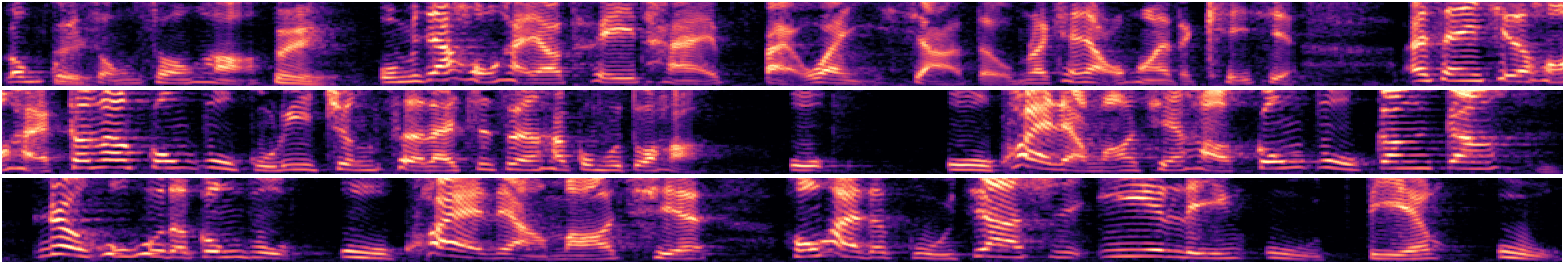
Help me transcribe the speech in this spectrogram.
龙鬼松松哈，对，我们家红海要推一台百万以下的，我们来看一下红海的 K 线，二三一七的红海刚刚公布鼓励政策，来制作人他公布多少？五五块两毛钱哈，公布刚刚热乎乎的公布五块两毛钱。红海的股价是一零五点五，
